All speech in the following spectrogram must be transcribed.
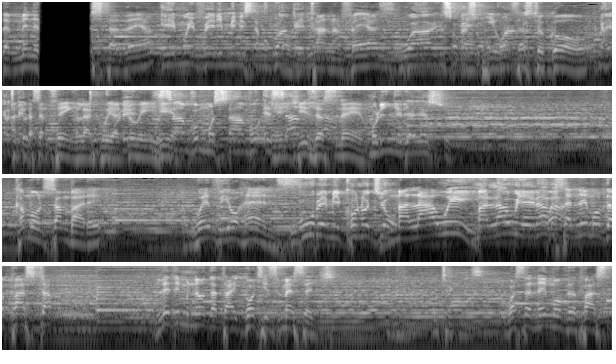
the minister there emu eva eri minisita mu of internal affairs, and he wants us to go and do the same thing like we are doing here. musanvu mu musanvu In Jesus' name. mu linnya erya yesu Come on, somebody. Wave your hands. wuuba emikono gyo Malawi. malawi What's the name of the pastor? Let him know that I got his message. What's the name of the pastor?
